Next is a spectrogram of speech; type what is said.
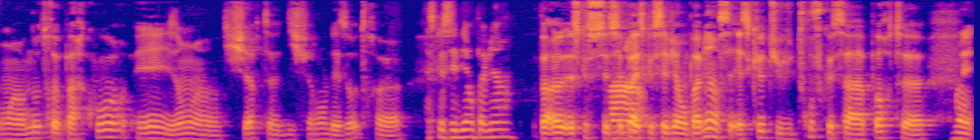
ont un autre parcours et ils ont un t-shirt différent des autres. Est-ce que c'est bien ou pas bien? Enfin, Est-ce que c'est, ah. pas est-ce que c'est bien ou pas bien? Est-ce que tu trouves que ça apporte ouais.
